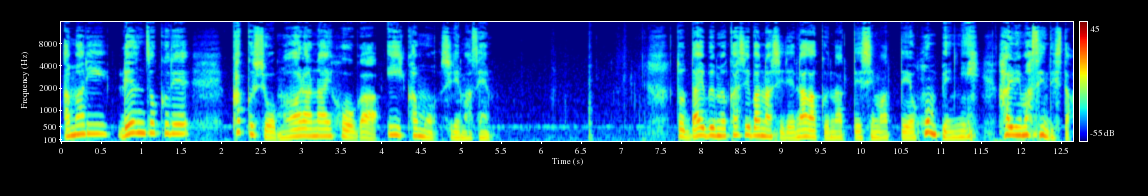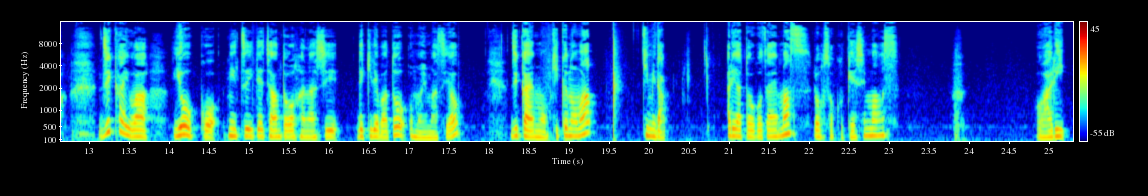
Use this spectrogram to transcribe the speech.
あまり連続で各所回らない方がいいかもしれません。とだいぶ昔話で長くなってしまって本編に入れませんでした。次回は陽子についてちゃんとお話できればと思いますよ。次回も聞くのは君だ。ありがとうございます。ろうそく消します。終わり。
